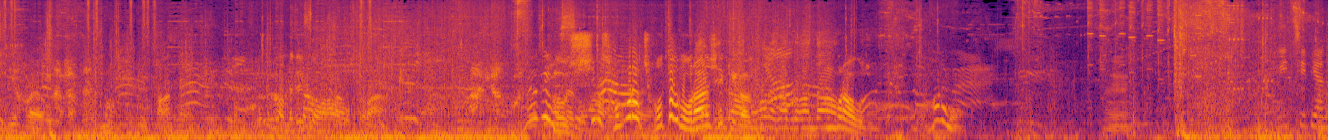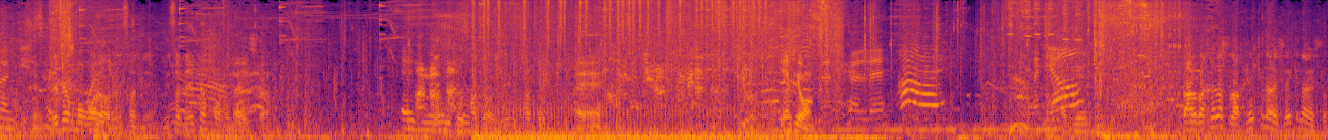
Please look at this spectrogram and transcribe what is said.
이게 뭐야? 이거 하나 없더라 여기 뭐, 씨발, 선보라 저도 뭐라는 새끼가. 하나 잡으러 간다 선보라고 좀. 하노. 네, 위치 변환기 설치 1평 먹어요. 윈선님 윈선 1평 먹어 나이스. 에브리웨이. 또 사죠 미리 사죠 예. EMP 온. 갈래? 나나 끝났어 나 해킹 당했어 해킹 당했어.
